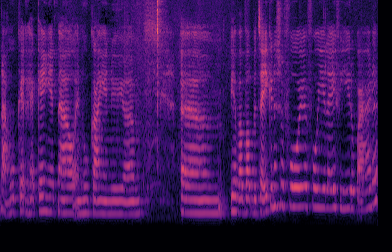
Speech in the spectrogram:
nou, hoe herken je het nou en hoe kan je nu... Um, ja, wat, betekenen ze voor je, voor je leven hier op aarde?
